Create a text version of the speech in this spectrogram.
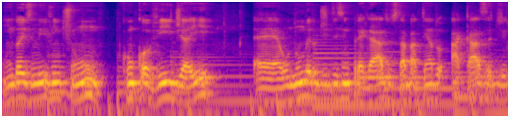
Em 2021, com Covid aí, é, o número de desempregados está batendo a casa de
